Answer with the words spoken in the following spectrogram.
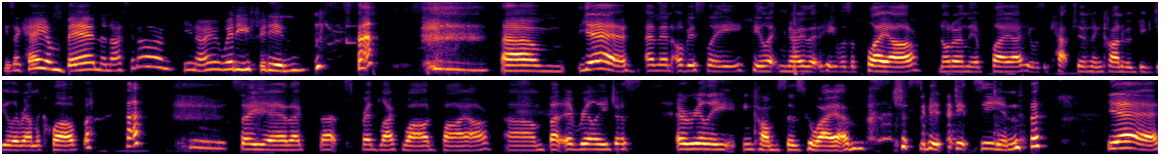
he's like, hey, I'm Ben, and I said, oh, you know, where do you fit in? um, yeah, and then obviously he let me know that he was a player, not only a player, he was a captain and kind of a big deal around the club. So yeah, that that spread like wildfire. Um, but it really just it really encompasses who I am, just a bit ditzy and yeah,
